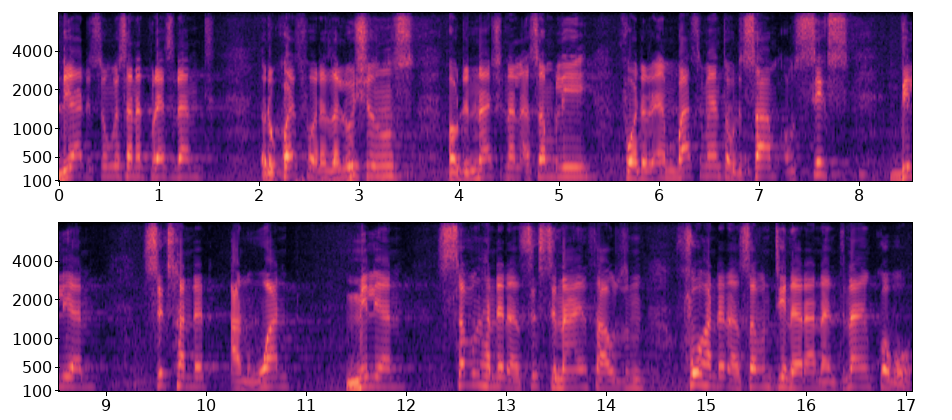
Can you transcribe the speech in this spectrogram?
Dear distinguished Senate President, request for resolutions of the National Assembly for the reimbursement of the sum of six billion, six hundred and one million, seven hundred and sixty-nine thousand, four hundred and seventeen naira ninety-nine kobo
